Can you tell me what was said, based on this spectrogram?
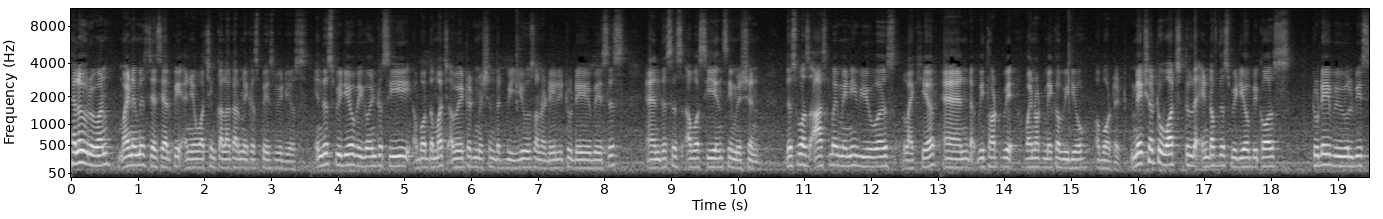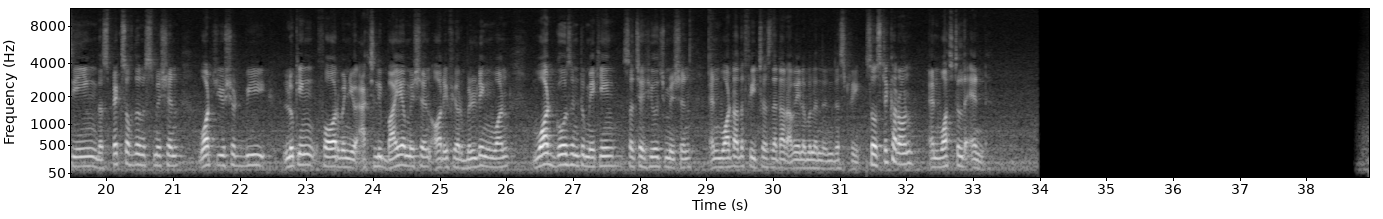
Hello everyone, my name is JCRP and you're watching Kalaakaar Makerspace videos. In this video, we're going to see about the much awaited mission that we use on a daily to day basis and this is our CNC mission. This was asked by many viewers like here and we thought we, why not make a video about it. Make sure to watch till the end of this video because today we will be seeing the specs of this mission what you should be looking for when you actually buy a mission or if you're building one what goes into making such a huge mission and what are the features that are available in the industry. So stick around and watch till the end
